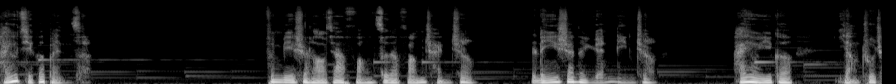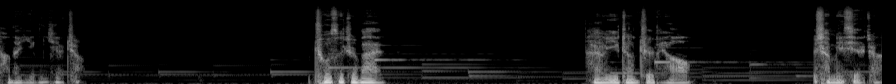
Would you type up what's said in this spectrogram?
还有几个本子，分别是老家房子的房产证、林山的园林证，还有一个养猪场的营业证。除此之外，还有一张纸条，上面写着：“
